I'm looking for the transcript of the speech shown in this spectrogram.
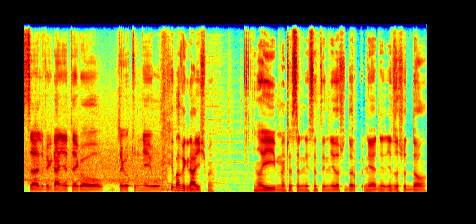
cel, wygranie tego, tego turnieju. Chyba wygraliśmy. No i Manchester niestety nie doszedł do, nie, nie, nie doszedł do,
